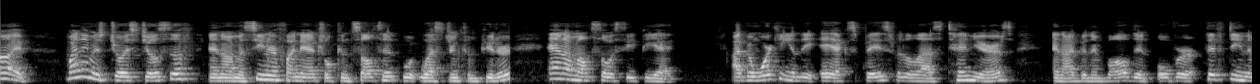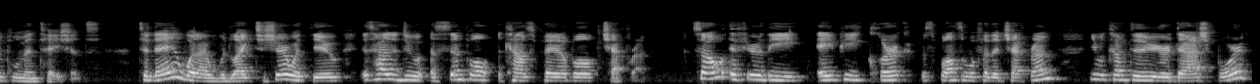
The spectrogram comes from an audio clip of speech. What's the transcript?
Hi, my name is Joyce Joseph, and I'm a senior financial consultant with Western Computer, and I'm also a CPA. I've been working in the AX space for the last 10 years, and I've been involved in over 15 implementations. Today, what I would like to share with you is how to do a simple accounts payable check run. So if you're the AP clerk responsible for the check run, you would come to your dashboard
